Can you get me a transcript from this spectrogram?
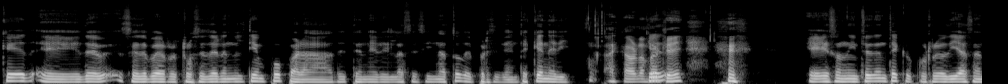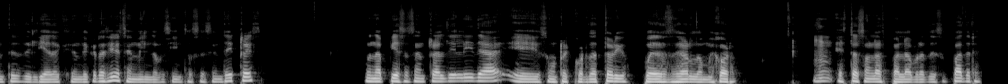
que eh, se debe retroceder en el tiempo para detener el asesinato del presidente Kennedy. Ah, cabrón, ok. es un incidente que ocurrió días antes del Día de Acción de Gracias en 1963. Una pieza central de la idea es un recordatorio, puedes hacerlo mejor. Estas son las palabras de su padre.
